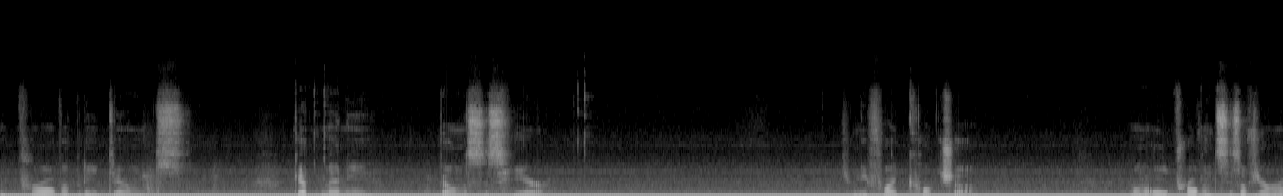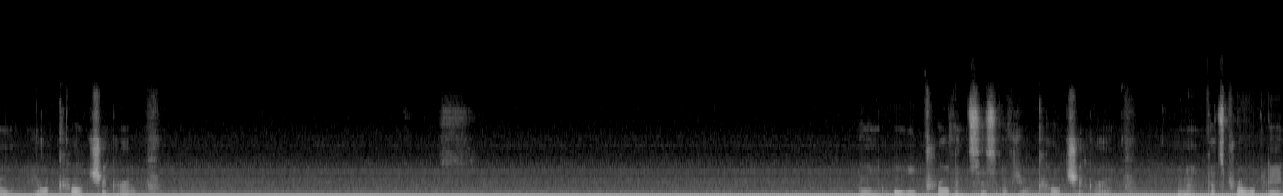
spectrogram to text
we probably don't get many bonuses here. Unified culture. Own all provinces of your your culture group. Own all provinces of your culture group. Hmm, that's probably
